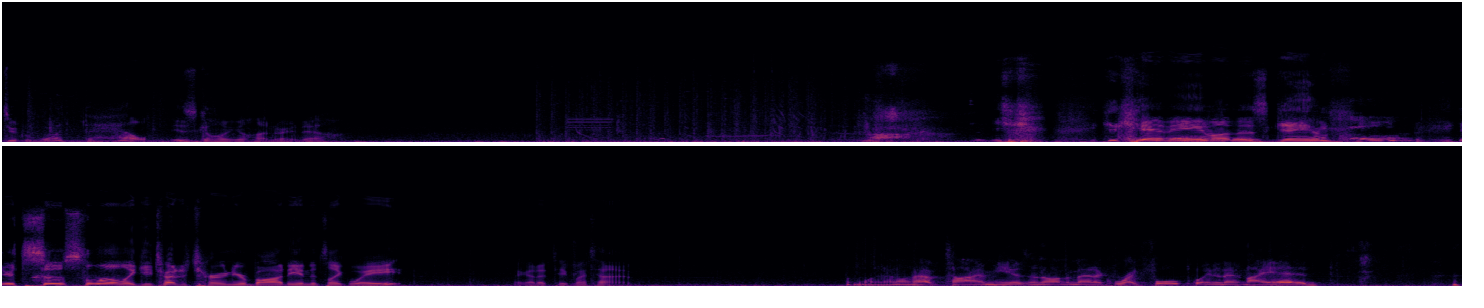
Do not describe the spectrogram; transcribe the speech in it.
Dude, what the hell is going on right now? You, you can't aim on this game. You're so slow. Like you try to turn your body and it's like, wait, I gotta take my time. I'm like, I don't have time. He has an automatic rifle pointed at my head.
